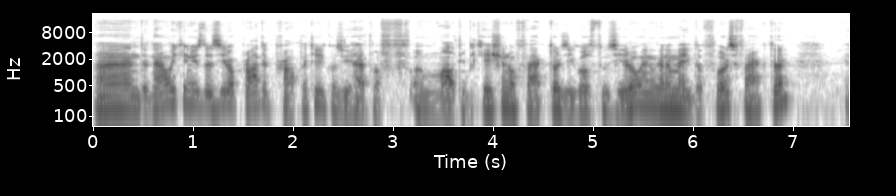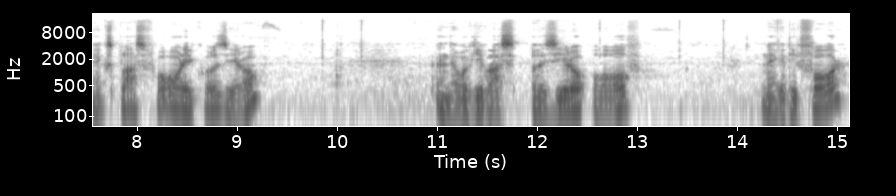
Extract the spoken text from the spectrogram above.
and now we can use the zero product property because you have a, a multiplication of factors equals to 0 and we're going to make the first factor x plus 4 equals 0 and that will give us a 0 of negative 4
